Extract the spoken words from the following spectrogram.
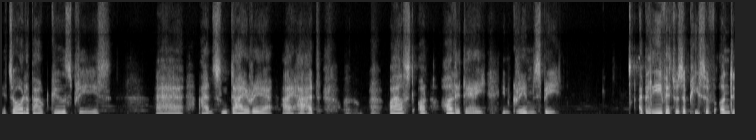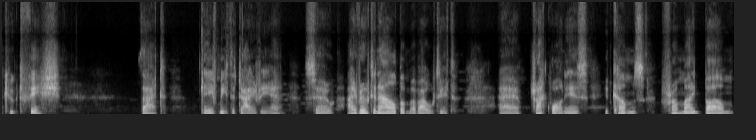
It's all about gooseberries uh, and some diarrhea I had whilst on holiday in Grimsby. I believe it was a piece of undercooked fish that gave me the diarrhea, so I wrote an album about it. Uh, track one is It Comes From My Bum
